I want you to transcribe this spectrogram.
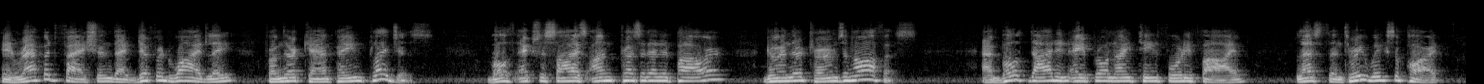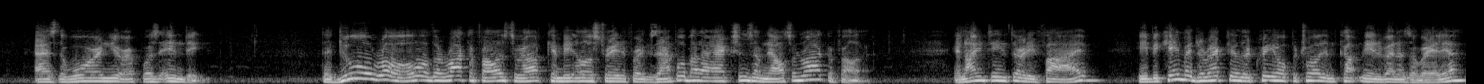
in rapid fashion that differed widely from their campaign pledges. Both exercised unprecedented power during their terms in office, and both died in April 1945 less than three weeks apart as the war in Europe was ending. The dual role of the Rockefellers throughout can be illustrated, for example, by the actions of Nelson Rockefeller. In 1935 he became a director of the Creole Petroleum Company in Venezuela,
